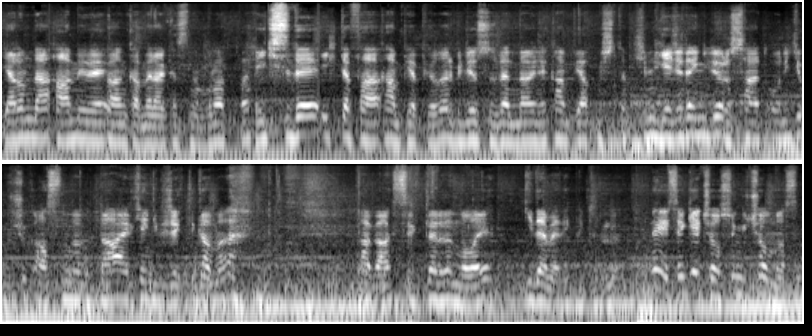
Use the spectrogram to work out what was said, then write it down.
Yanımda Hami ve şu an kamera arkasında Murat var. İkisi de ilk defa kamp yapıyorlar. Biliyorsunuz ben daha önce kamp yapmıştım. Şimdi geceden gidiyoruz. Saat 12.30. Aslında daha erken gidecektik ama Tabii aksiliklerden dolayı gidemedik bir türlü. Neyse geç olsun güç olmasın.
